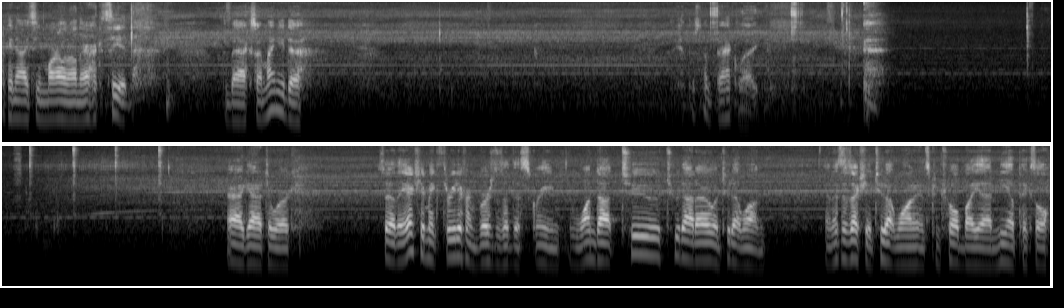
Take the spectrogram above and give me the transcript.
Okay, now I see Marlin on there. I can see it the back, so I might need to... There's no backlight. I got it to work. So they actually make three different versions of this screen. 1.2, 2.0, and 2.1. And this is actually a 2.1 and it's controlled by a NeoPixel.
